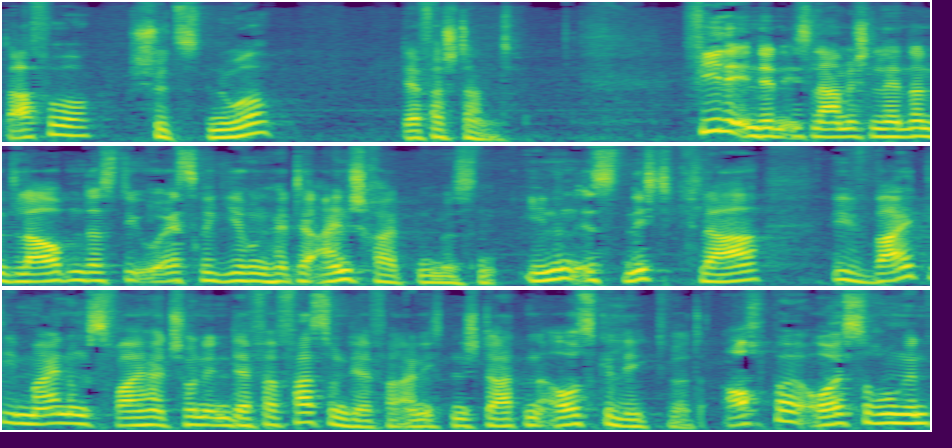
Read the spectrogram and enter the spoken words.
Davor schützt nur der Verstand. Viele in den islamischen Ländern glauben, dass die US-Regierung hätte einschreiten müssen. Ihnen ist nicht klar, wie weit die Meinungsfreiheit schon in der Verfassung der Vereinigten Staaten ausgelegt wird, auch bei Äußerungen,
